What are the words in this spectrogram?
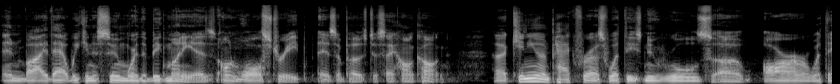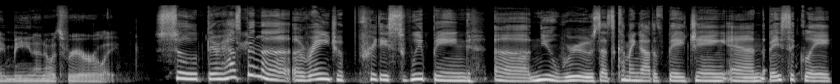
And by that, we can assume where the big money is on Wall Street as opposed to, say, Hong Kong. Uh, can you unpack for us what these new rules uh, are what they mean? I know it's very early. So there has been a, a range of pretty sweeping uh, new rules that's coming out of Beijing, and basically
